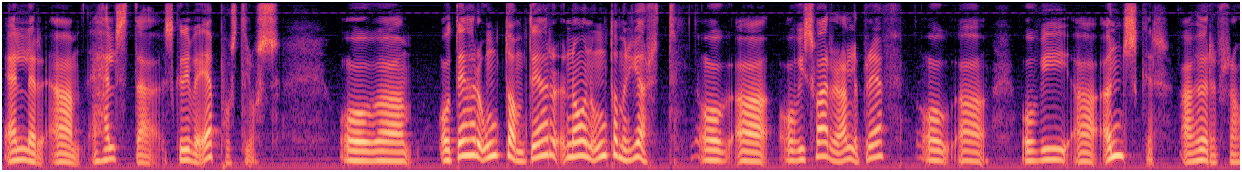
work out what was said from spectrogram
eller uh, helst að skrifa e-post til oss. Og uh, og det har ungdom, det har noen ungdommer gjort, og, uh, og vi svarer alle brev, og, uh, og vi uh, ønsker å høre fra,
